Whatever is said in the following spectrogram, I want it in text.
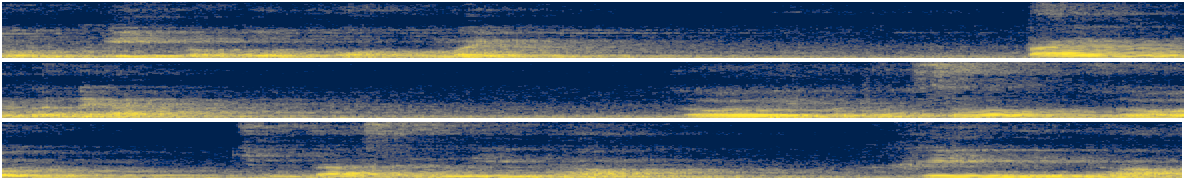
không khí vào buồng phổi của mình tay không cần ép. Rồi hít vào thật sâu rồi chúng ta sẽ nín thở. Khi nín thở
